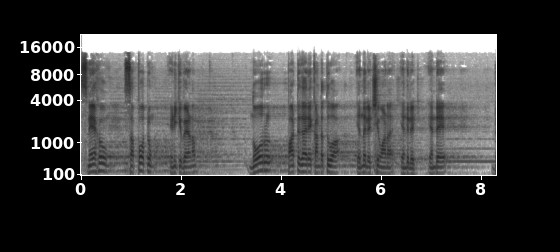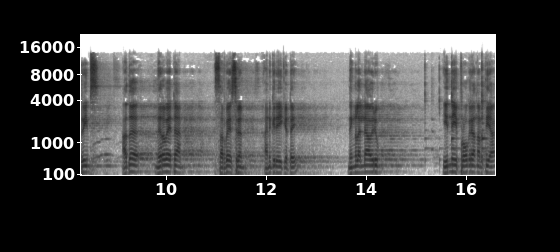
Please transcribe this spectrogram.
സ്നേഹവും സപ്പോർട്ടും എനിക്ക് വേണം. നൂറ് പാട്ടുകാരെ കണ്ടെത്തുക എന്ന ലക്ഷ്യമാണ് എന്റെ എന്റെ ഡ്രീംസ്. അത് നിറവേറ്റാൻ സർവേശ്വരൻ അനുഗ്രഹിക്കട്ടെ. നിങ്ങളെല്ലാവരും ഇന്ന് ഈ പ്രോഗ്രാം നടത്തിയ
